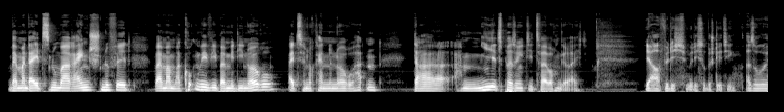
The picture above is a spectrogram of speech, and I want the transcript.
wenn man da jetzt nur mal reinschnüffelt, weil man mal gucken will, wie bei mir die Neuro, als wir noch keine Neuro hatten, da haben mir jetzt persönlich die zwei Wochen gereicht. Ja, würde ich, würde ich so bestätigen. Also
